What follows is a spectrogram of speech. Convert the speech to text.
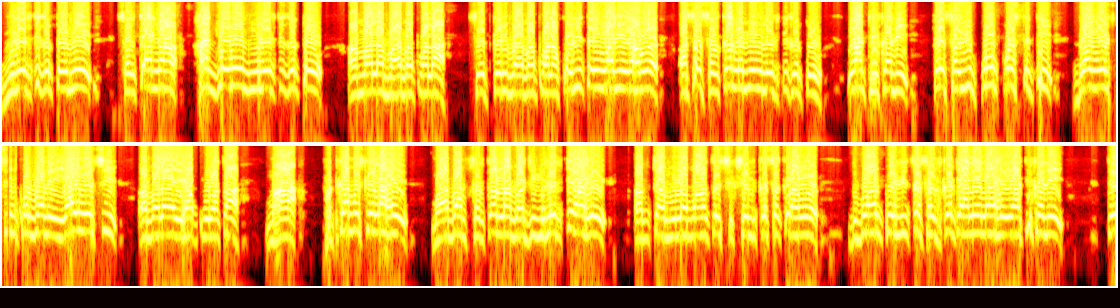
विनंती करतो मी. सरकारला हात जोडून विनंती करतो. आम्हाला मायबापाला शेतकरी मायबापाला कोणीतरी वाली राहावं. असं सरकारला मी विनंती करतो या ठिकाणी हे सगळी पूर परिस्थिती दरवर्षीप्रमाणे याही वर्षी आम्हाला ह्या पुराचा महा फटका बसलेला आहे. महाबाप सरकारला माझी विनंती आहे आमच्या मुलाबाळाचं शिक्षण कसं करावं? दुबार पेरणीचं संकट आलेलं आहे या ठिकाणी. ते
